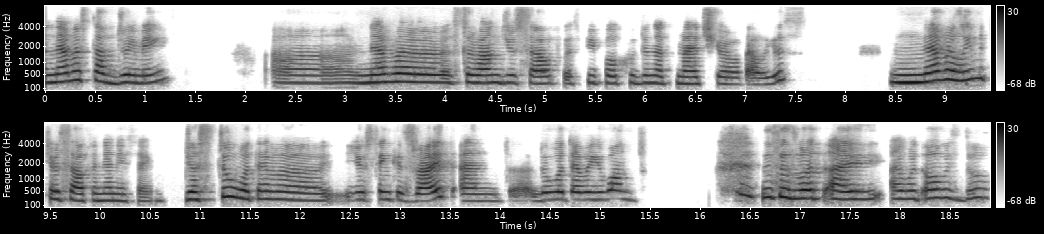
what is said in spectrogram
never stop dreaming. Uh, never surround yourself with people who do not match your values. Never limit yourself in anything. Just do whatever you think is right and uh, do whatever you want. this is what I I would always do.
